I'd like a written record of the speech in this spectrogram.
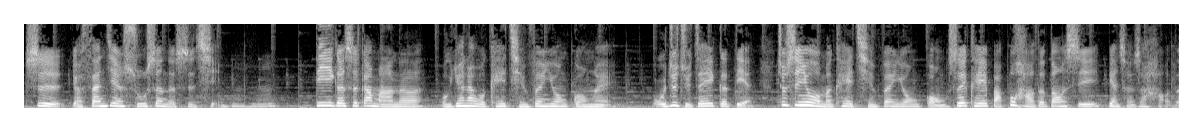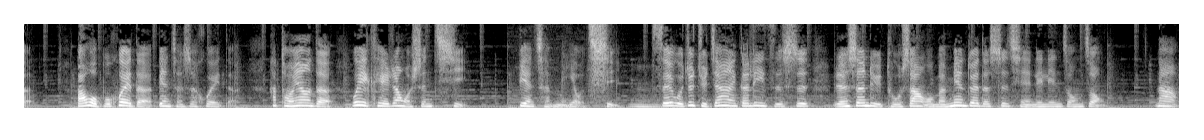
是有三件殊胜的事情。嗯哼，第一个是干嘛呢？我原来我可以勤奋用功，哎，我就举这一个点，就是因为我们可以勤奋用功，所以可以把不好的东西变成是好的，把我不会的变成是会的。他同样的，我也可以让我生气变成没有气。嗯，所以我就举这样一个例子，是人生旅途上我们面对的事情林林总总。那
